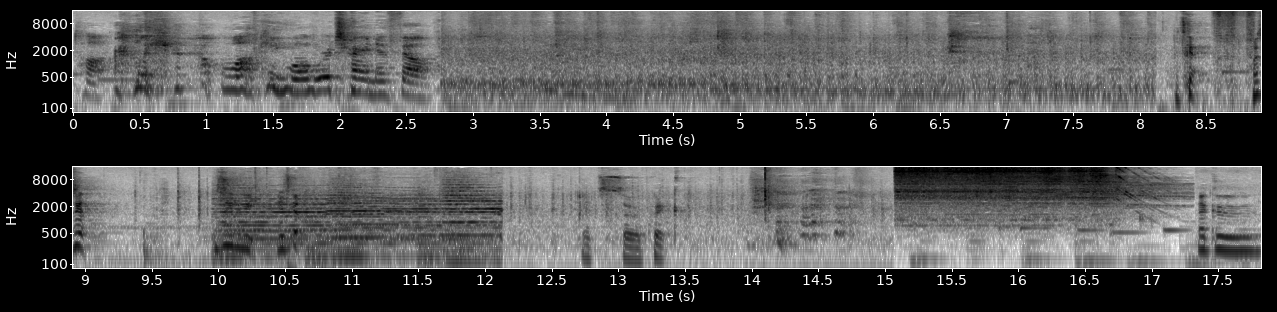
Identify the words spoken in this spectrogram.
Talk, like walking while we're trying to film. Let's go. Let's go. Let's go. Let's. It's so quick. Haku.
